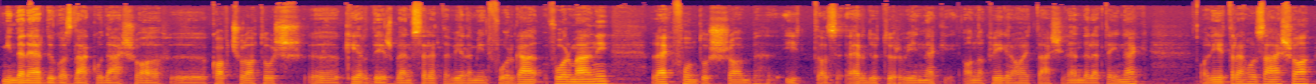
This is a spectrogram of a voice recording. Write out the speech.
minden erdőgazdálkodással kapcsolatos kérdésben szeretne véleményt formálni. Legfontosabb itt az erdőtörvénynek, annak végrehajtási rendeleteinek a létrehozása,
